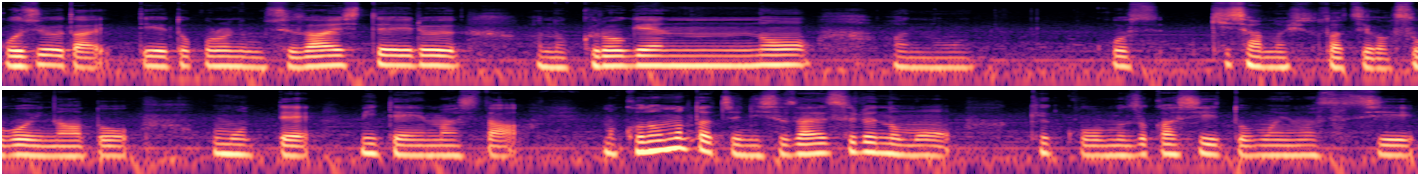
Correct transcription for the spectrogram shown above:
50代っていうところにも取材しているあの黒源のあのこう記者の人たちがすごいなと思って見ていました、まあ、子どもたちに取材するのも結構難しいと思いますし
